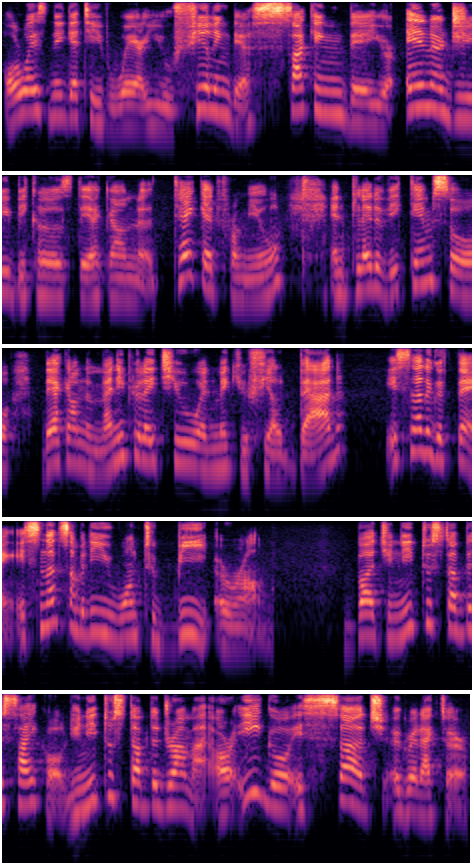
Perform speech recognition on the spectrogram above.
always negative, where you feeling they're sucking the, your energy because they're gonna take it from you and play the victim, so they're gonna manipulate you and make you feel bad. It's not a good thing. It's not somebody you want to be around. But you need to stop the cycle. You need to stop the drama. Our ego is such a great actor.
